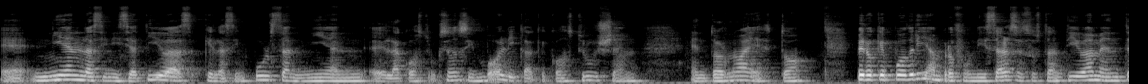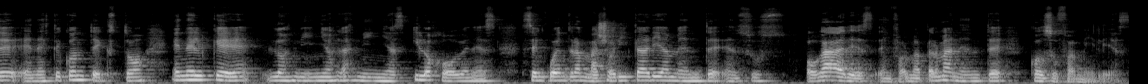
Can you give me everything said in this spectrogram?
eh, ni en las iniciativas que las impulsan, ni en eh, la construcción simbólica que construyen en torno a esto, pero que podrían profundizarse sustantivamente en este contexto en el que los niños, las niñas y los jóvenes se encuentran mayoritariamente en sus hogares en forma permanente con sus familias.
